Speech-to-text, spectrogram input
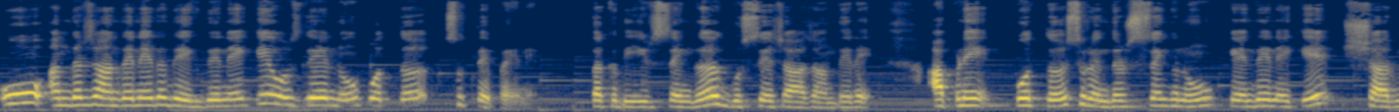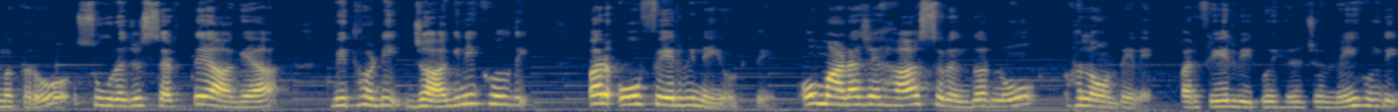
ਉਹ ਅੰਦਰ ਜਾਂਦੇ ਨੇ ਤਾਂ ਦੇਖਦੇ ਨੇ ਕਿ ਉਸਦੇ ਨੂੰ ਪੁੱਤ ਸੁੱਤੇ ਪਏ ਨੇ। ਤਕਦੀਰ ਸਿੰਘ ਗੁੱਸੇ 'ਚ ਆ ਜਾਂਦੇ ਨੇ। ਆਪਣੇ ਪੁੱਤ ਸੁਰਿੰਦਰ ਸਿੰਘ ਨੂੰ ਕਹਿੰਦੇ ਨੇ ਕਿ ਸ਼ਰਮ ਕਰੋ, ਸੂਰਜ ਸਿਰ ਤੇ ਆ ਗਿਆ ਵੀ ਤੁਹਾਡੀ ਜਾਗ ਹੀ ਨਹੀਂ ਖੁੱਲਦੀ। ਪਰ ਉਹ ਫੇਰ ਵੀ ਨਹੀਂ ਉੱਠਦੇ। ਉਹ ਮਾੜਾ ਜਿਹਾ ਸੁਰਿੰਦਰ ਨੂੰ ਹਿਲਾਉਂਦੇ ਨੇ। ਪਰ ਫੇਰ ਵੀ ਕੋਈ ਹਿਲਜੁਲ ਨਹੀਂ ਹੁੰਦੀ।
